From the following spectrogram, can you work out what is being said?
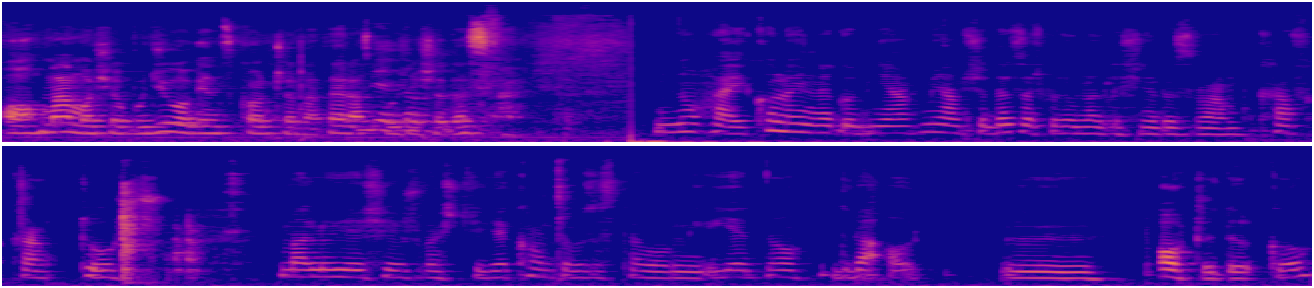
O, mamo się obudziło, więc kończę na teraz, Nie, później się odezwę. No hej, kolejnego dnia miałam się odezwać, potem nagle się nie odezwałam. Kawka, tusz, maluję się już właściwie, kończę, bo zostało mi jedno, dwa o, y, oczy tylko.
